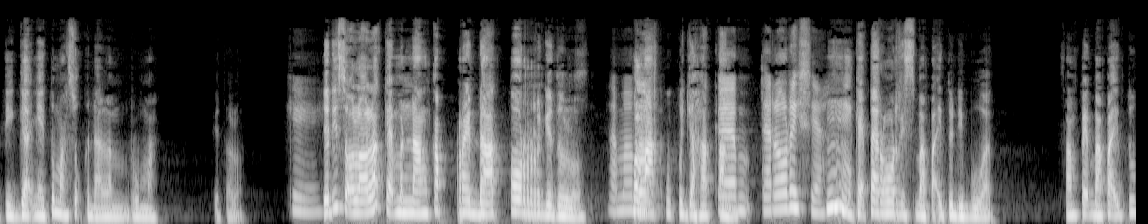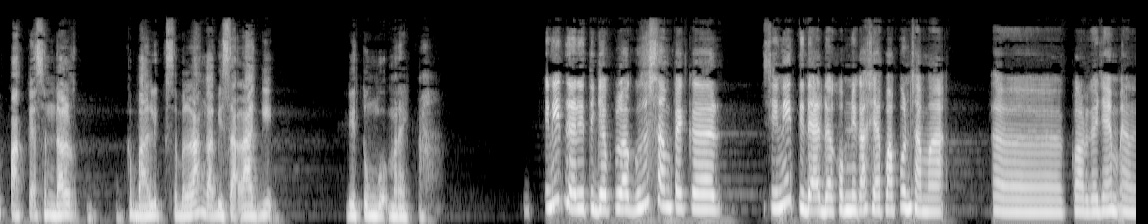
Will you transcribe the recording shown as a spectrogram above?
tiganya itu masuk ke dalam rumah gitu loh. Okay. Jadi seolah-olah kayak menangkap predator gitu loh. Sama pelaku kejahatan. Kayak teroris ya? Hmm, kayak teroris Bapak itu dibuat. Sampai Bapak itu pakai sendal kebalik sebelah nggak bisa lagi ditunggu mereka. Ini dari 30 Agustus sampai ke sini tidak ada komunikasi apa pun sama uh, keluarganya ML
